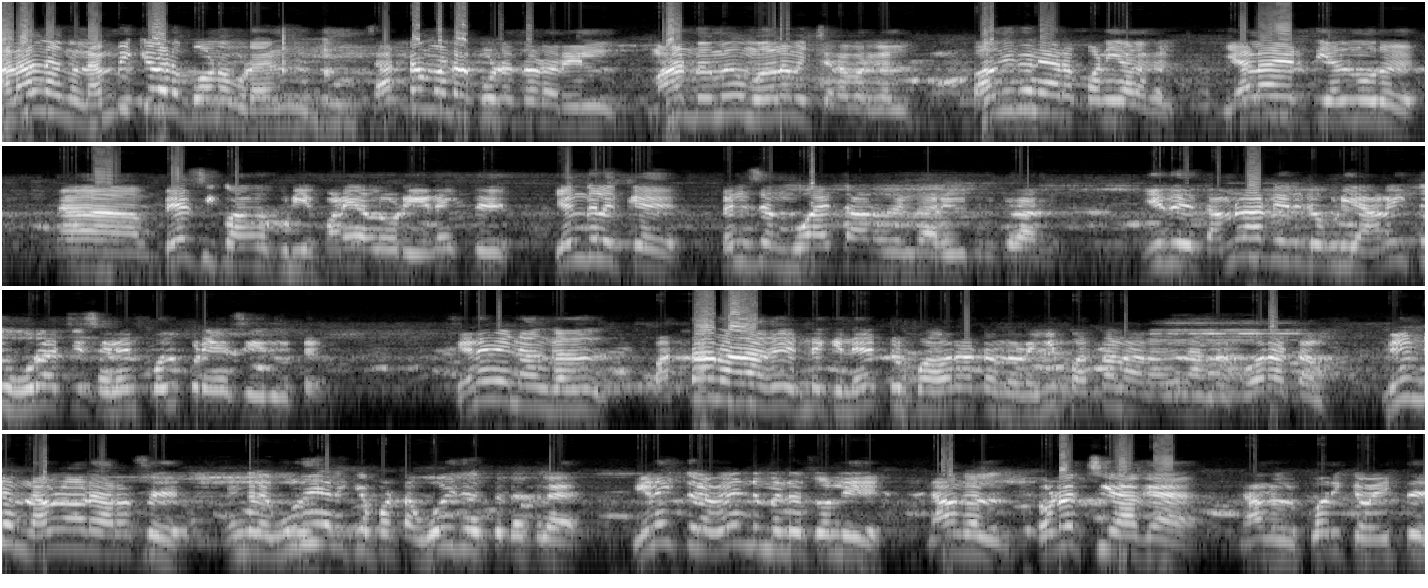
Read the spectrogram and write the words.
ஆனால் நாங்கள் நம்பிக்கையோடு போனவுடன் சட்டமன்ற கூட்டத்தொடரில் மாண்புமிகு முதலமைச்சர் அவர்கள் பகுதி நேர பணியாளர்கள் ஏழாயிரத்தி எழுநூறு பேசிக் வாங்கக்கூடிய பணியாளர்களோடு இணைத்து எங்களுக்கு பென்ஷன் மூவாயிரத்தி நானூறு என்று அறிவித்திருக்கிறார்கள். இது தமிழ்நாட்டில் இருக்கக்கூடிய அனைத்து ஊராட்சி செயலையும் பொதுப்படைய செய்துவிட்டது. எனவே நாங்கள் பத்தாம் நாளாக இன்னைக்கு நேற்று போராட்டம் தொடங்கி பத்தாம் நாளாக நாங்கள் போராட்டம். மீண்டும் தமிழ்நாடு அரசு எங்களை உறுதியளிக்கப்பட்ட ஓய்வு திட்டத்தில் இணைத்திட வேண்டும் என்று சொல்லி நாங்கள் தொடர்ச்சியாக நாங்கள் கோரிக்கை வைத்து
